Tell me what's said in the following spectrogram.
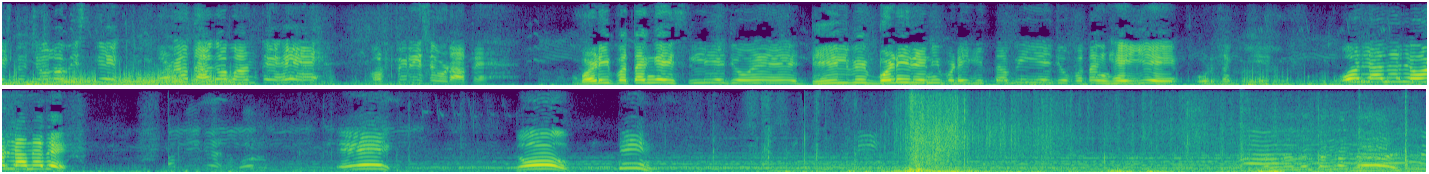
तो चलो इसके बड़ा धागा बांधते हैं और फिर इसे उड़ाते हैं। बड़ी पतंग है, इसलिए जो है, ढील भी बड़ी रहनी पड़ेगी, तभी ये जो पतंग है, ये उड़ सकती है। और जाने दे, और जाने दे। एक दो तीन। It's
